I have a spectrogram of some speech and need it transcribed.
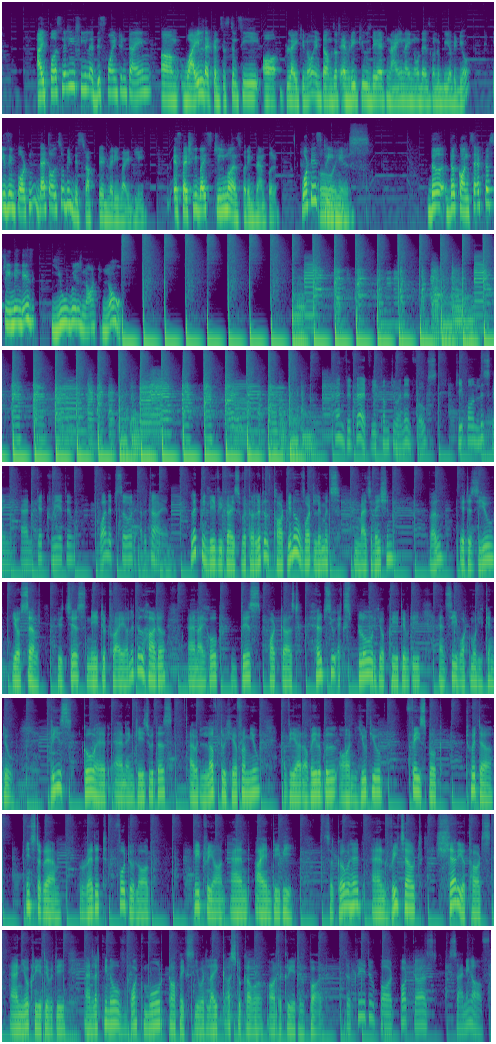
I personally feel at this point in time, um, while that consistency, or like you know, in terms of every Tuesday at nine, I know there's going to be a video, is important. That's also been disrupted very widely, especially by streamers, for example. What is Oh streaming? yes. The the concept of streaming is you will not know. And with that, we come to an end, folks. Keep on listening and get creative one episode at a time. Let me leave you guys with a little thought. You know what limits imagination? It is you yourself. You just need to try a little harder, and I hope this podcast helps you explore your creativity and see what more you can do. Please go ahead and engage with us. I would love to hear from you. We are available on YouTube, Facebook, Twitter, Instagram, Reddit, Photoblog, Patreon, and IMDb. So go ahead and reach out, share your thoughts and your creativity, and let me know what more topics you would like us to cover on the Creative Pod. The Creative Pod podcast signing off.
